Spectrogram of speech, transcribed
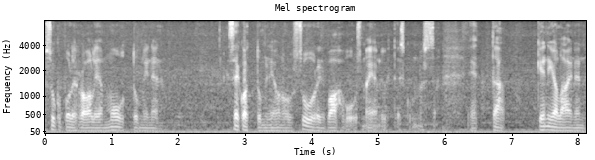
sukupuoliroolien muuttuminen, sekoittuminen on ollut suurin vahvuus meidän yhteiskunnassa. Että kenialainen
